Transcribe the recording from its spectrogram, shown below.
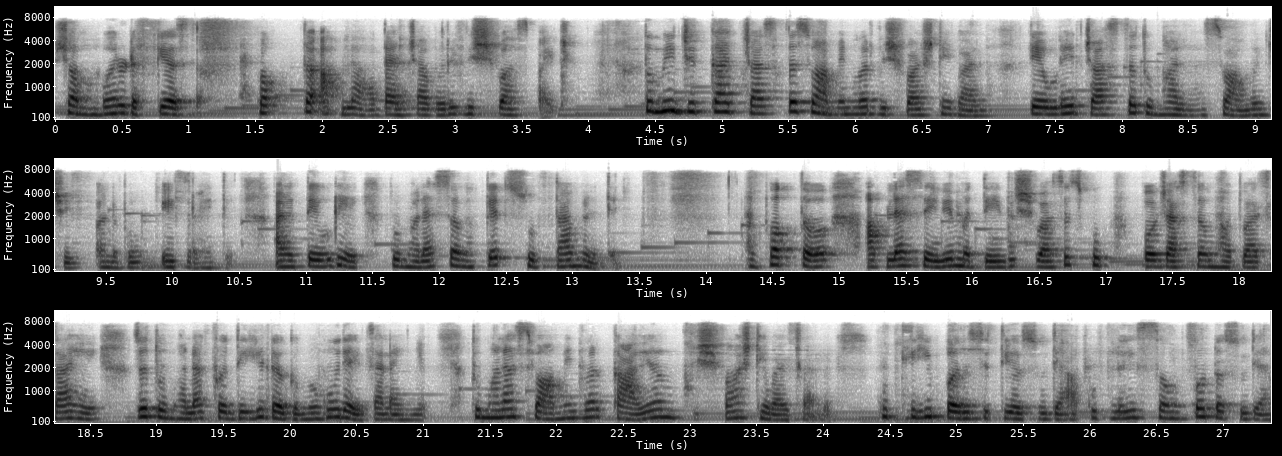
शंभर टक्के असतात. फक्त आपला त्यांच्यावर विश्वास पाहिजे. तुम्ही जितका जास्त स्वामींवर विश्वास ठेवाल तेवढे जास्त तुम्हाला स्वामींचे अनुभव येत राहतील. आणि तेवढे तुम्हाला संकेत सुद्धा मिळतील. फक्त आपल्या सेवेमध्ये विश्वासच खूप जास्त महत्त्वाचा आहे. जो तुम्हाला कधीही डगमगू द्यायचा नाहीये. तुम्हाला स्वामींवर कायम विश्वास ठेवायचा आहे. कुठलीही परिस्थिती असू द्या कुठलंही संकट असू द्या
